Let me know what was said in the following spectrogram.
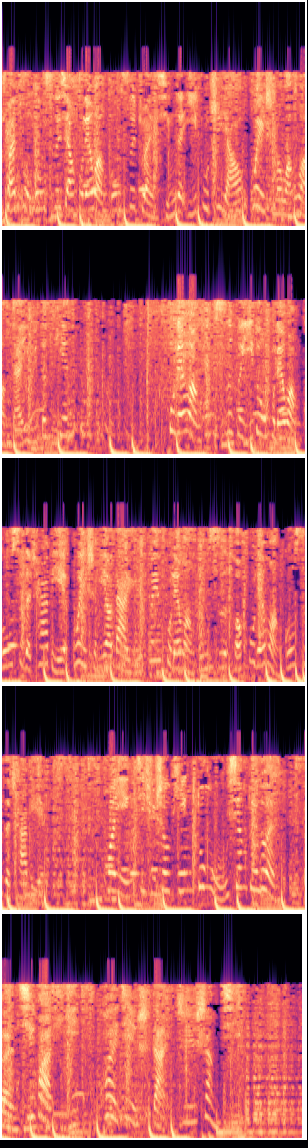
传统公司向互联网公司转型的一步之遥，为什么往往难于登天？互联网公司和移动互联网公司的差别为什么要大于非互联网公司和互联网公司的差别？欢迎继续收听《东吴相对论》，本期话题：快进时代之上期。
